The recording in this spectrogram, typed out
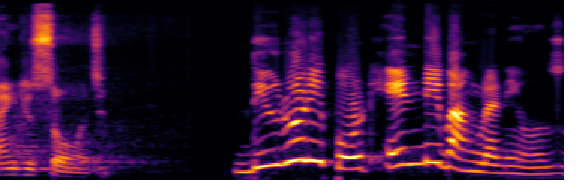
thank you so much bureau report ND Bangla news.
